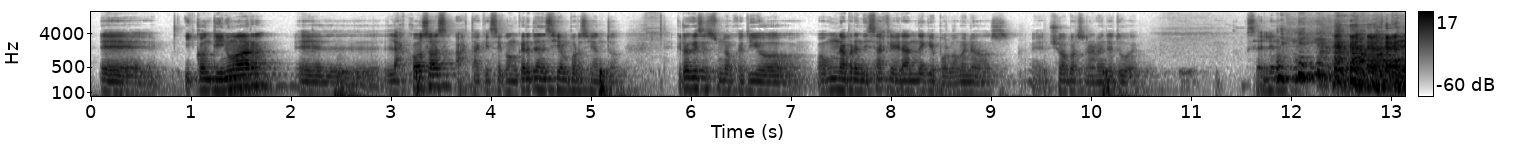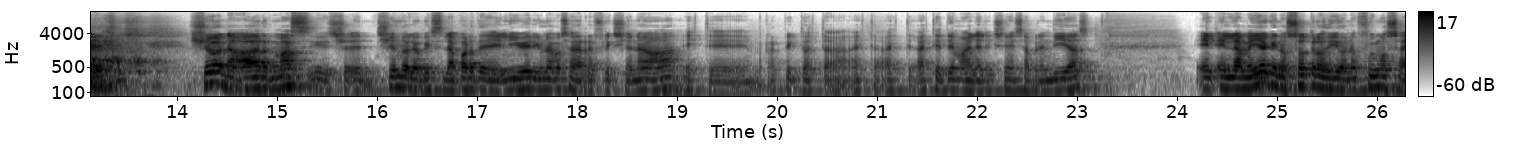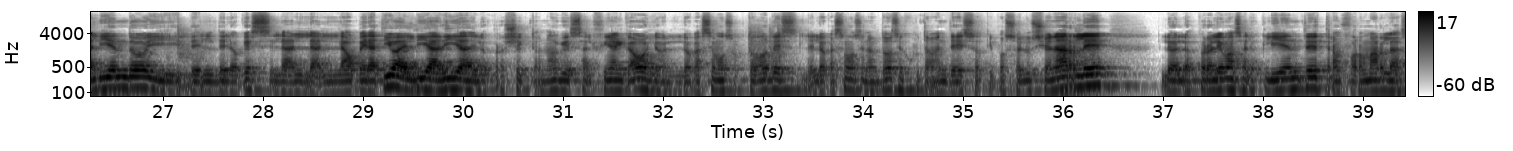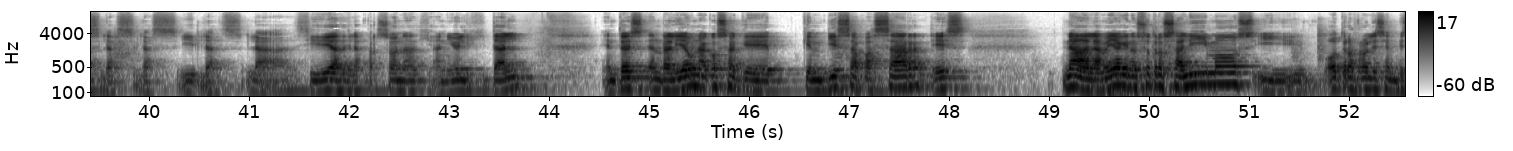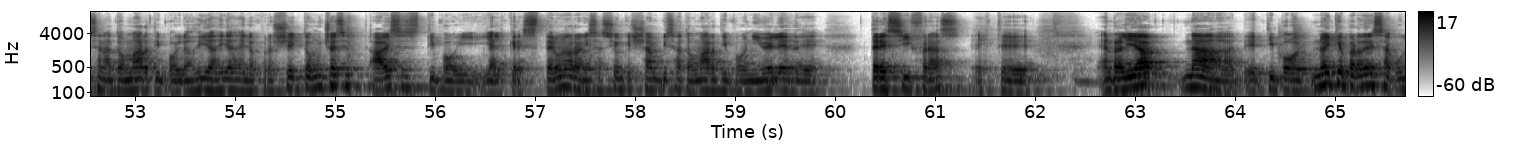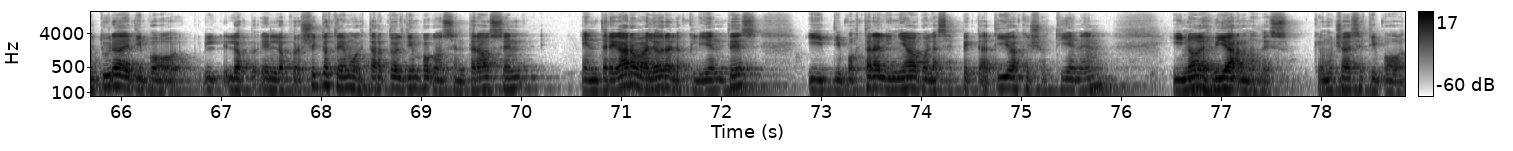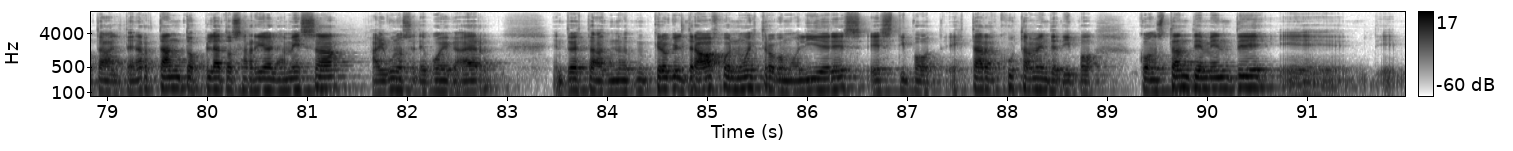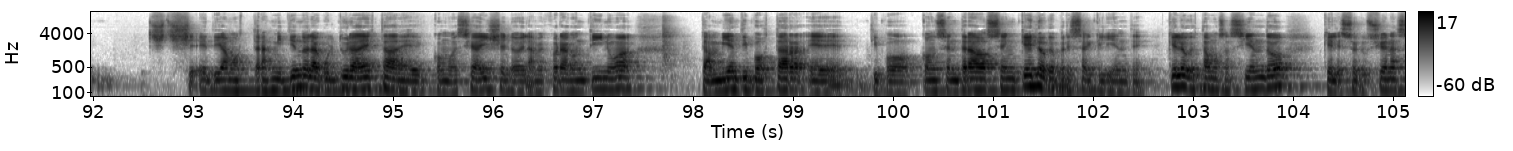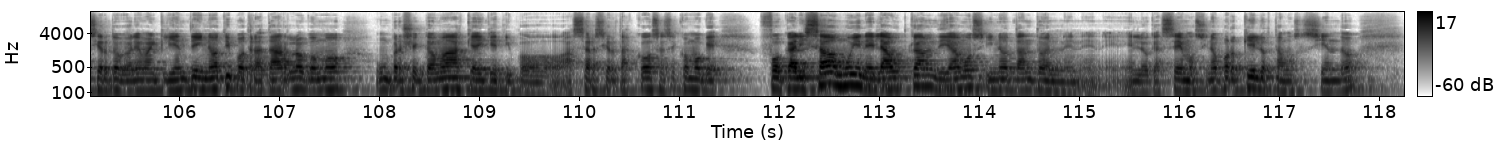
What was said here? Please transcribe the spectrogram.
eh, y continuar el- las cosas hasta que se concreten 100%. Creo que ese es un objetivo o un aprendizaje grande que por lo menos eh, yo personalmente tuve. Excelente. Eh, Yo, a ver, más eh, yo- yendo a lo que es la parte de delivery, una cosa que reflexionaba este, respecto a, esta, esta- este, a este tema de las lecciones aprendidas. En, la medida que nosotros, digo, nos fuimos saliendo y de, lo que es la, operativa del día a día de los proyectos, ¿no? que es al fin y al cabo lo, lo que hacemos Octobot es- lo que hacemos en Octobot es justamente eso, tipo solucionarle lo- los problemas a los clientes, transformar las, las, las, y las, las ideas de las personas a nivel digital. Entonces, en realidad una cosa que, que empieza a pasar es, nada, la medida que nosotros salimos y otros roles empiezan a tomar, tipo, los días a días de los proyectos, muchas veces, a veces, tipo, y, y al crecer una organización que ya empieza a tomar, tipo, niveles de tres cifras, este, en realidad, nada, eh, tipo, no hay que perder esa cultura de tipo, en los proyectos tenemos que estar todo el tiempo concentrados en entregar valor a los clientes y tipo estar alineado con las expectativas que ellos tienen y no desviarnos de eso. Que muchas veces tipo, tal, tener tantos platos arriba de la mesa, algunos se te puede caer. Entonces, creo que el trabajo nuestro como líderes es tipo estar justamente tipo constantemente eh, digamos, transmitiendo la cultura esta de, como decía Ille, lo de la mejora continua, también tipo estar eh, tipo concentrados en qué es lo que precisa el cliente, qué es lo que estamos haciendo que le soluciona cierto problema al cliente y no tipo tratarlo como un proyecto más que hay que tipo hacer ciertas cosas, es como que focalizado muy en el outcome, digamos, y no tanto en, en- en- lo que hacemos, sino por qué lo estamos haciendo.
